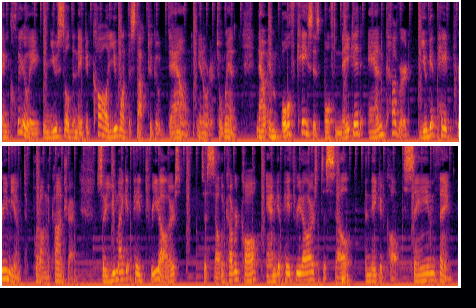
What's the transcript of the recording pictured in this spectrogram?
then clearly when you sold the naked call, you want the stock to go down in order to win. Now in both cases, both naked and covered, you get paid premium to put on the contract. So you might get paid $3 to sell the covered call and get paid $3 to sell the naked call. Same thing.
